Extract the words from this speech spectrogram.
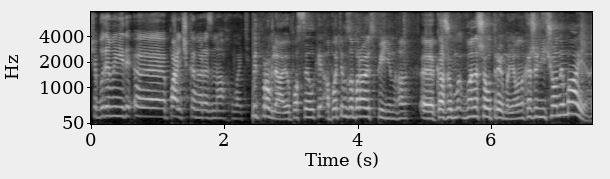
Ще буде мені е, пальчиками розмахувати. Відправляю посилки, а потім забираю спінінга. Е, кажу, в мене ще отримання. Вона каже, нічого немає.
